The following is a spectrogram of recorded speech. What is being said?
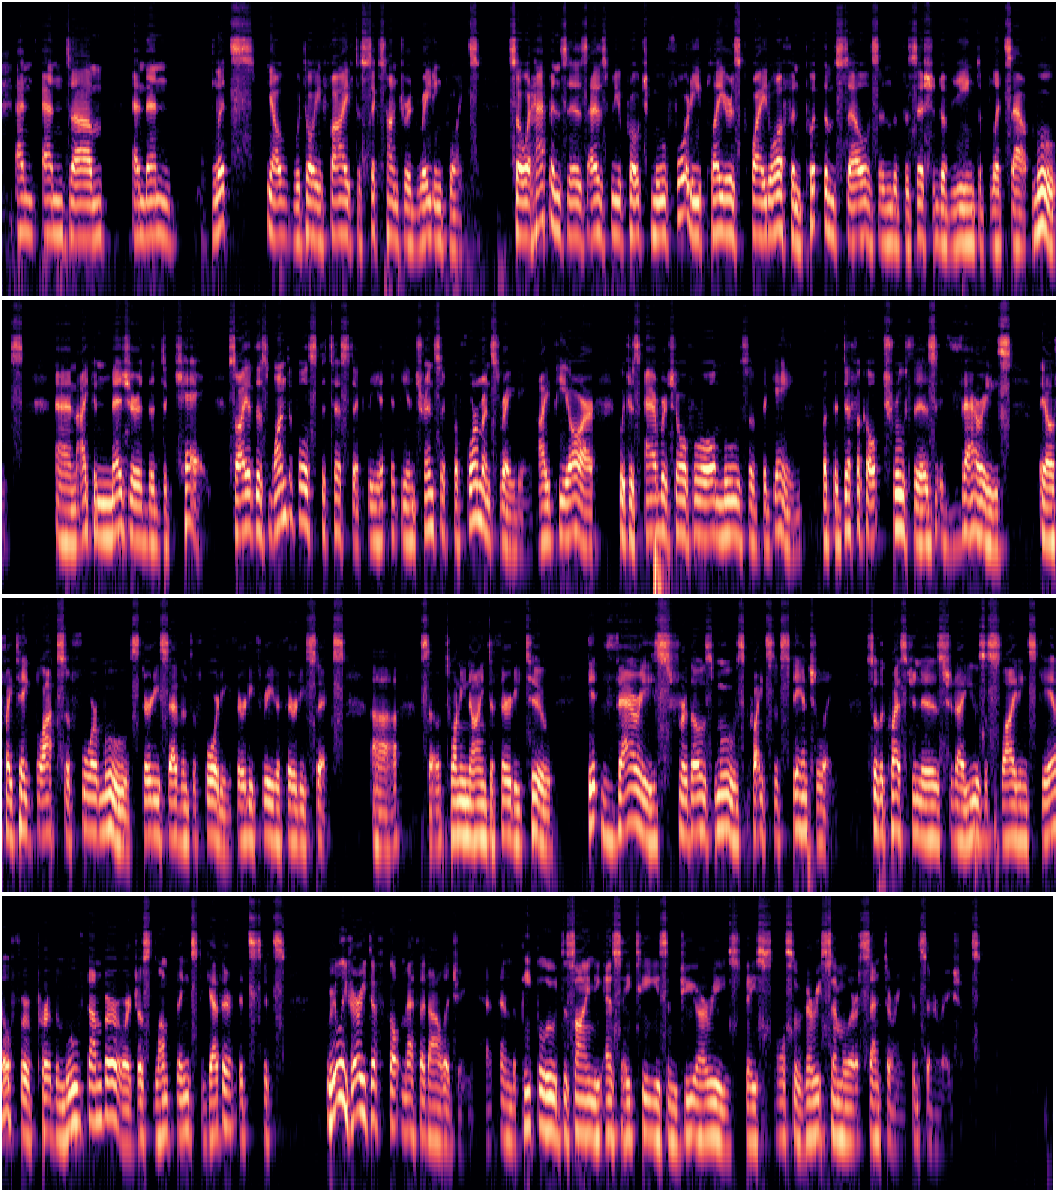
and and um, and then Blitz, you know, we're talking five to 600 rating points. So what happens is as we approach move 40, players quite often put themselves in the position of needing to blitz out moves. And I can measure the decay. So I have this wonderful statistic, the, the intrinsic performance rating, IPR, which is average overall moves of the game. But the difficult truth is it varies. You know, if I take blocks of four moves, 37 to 40, 33 to 36, uh, so 29 to 32, it varies for those moves quite substantially. So the question is, should I use a sliding scale for per the move number or just lump things together? It's, it's really very difficult methodology. And the people who design the SATs and GREs face also very similar centering considerations.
